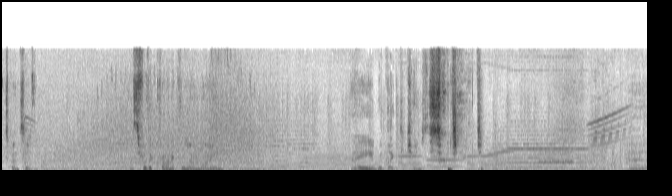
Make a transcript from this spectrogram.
expensive. That's for the chronically online. I would like to change the subject. Uh,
